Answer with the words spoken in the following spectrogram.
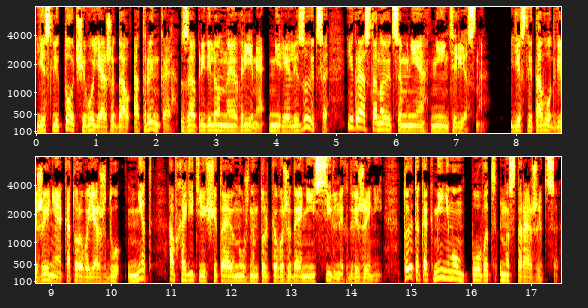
Если то, чего я ожидал от рынка, за определенное время не реализуется, игра становится мне неинтересна. Если того движения, которого я жду, нет, а входить я считаю нужным только в ожидании сильных движений, то это как минимум повод насторожиться.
